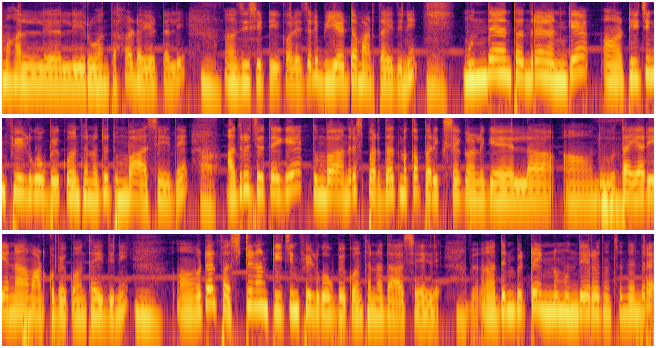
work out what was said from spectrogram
ಮಹಲ್ ಅಲ್ಲಿ ಇರುವಂತಹ ಡಯಟಲ್ಲಿ ಜಿ ಸಿ ಟಿ ಕಾಲೇಜಲ್ಲಿ ಬಿ ಎಡ್ ಮಾಡ್ತಾ ಇದ್ದೀನಿ. ಮುಂದೆ ಅಂತಂದ್ರೆ ನನಗೆ ಟೀಚಿಂಗ್ ಫೀಲ್ಡ್ಗೆ ಹೋಗ್ಬೇಕು ಅಂತ ಅನ್ನೋದು ತುಂಬಾ ಆಸೆ ಇದೆ. ಅದ್ರ ಜೊತೆಗೆ ತುಂಬಾ ಅಂದ್ರೆ ಸ್ಪರ್ಧಾತ್ಮಕ ಪರೀಕ್ಷೆಗಳಿಗೆ ಎಲ್ಲ ಒಂದು ತಯಾರಿಯನ್ನ ಮಾಡ್ಕೋಬೇಕು ಅಂತ ಇದ್ದೀನಿ. ಒಟ್ಟಲ್ಲಿ ಫಸ್ಟ್ ನಂಗೆ ಟೀಚಿಂಗ್ ಫೀಲ್ಡ್ಗೆ ಹೋಗ್ಬೇಕು ಅಂತ ಅನ್ನೋದು ಆಸೆ ಇದೆ. ಅದನ್ನ ಬಿಟ್ಟರೆ ಇನ್ನು ಮುಂದೆ ಇರೋದು ಅಂತಂದ್ರೆ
